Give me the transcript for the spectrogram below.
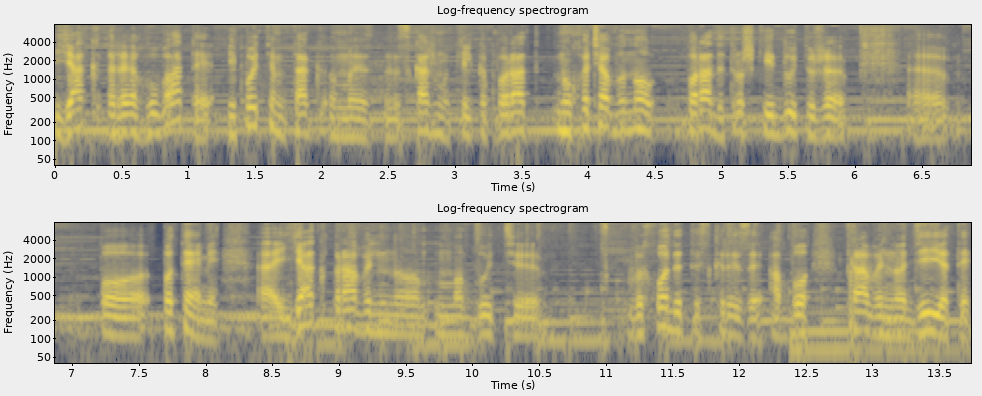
як реагувати, і потім так ми скажемо кілька порад. Ну, хоча воно поради трошки йдуть уже по, по темі. Як правильно, мабуть, виходити з кризи або правильно діяти?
